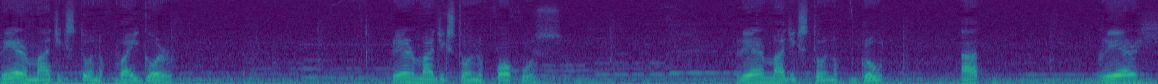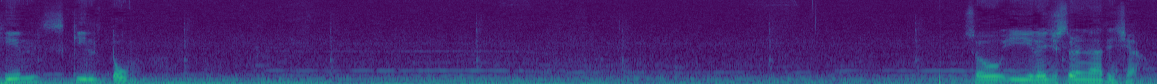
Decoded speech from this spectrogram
Rare Magic Stone of Vigor. Rare Magic Stone of Focus. Rare Magic Stone of Growth at Rare Heal Skill Tome. So, i-register na natin siya.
